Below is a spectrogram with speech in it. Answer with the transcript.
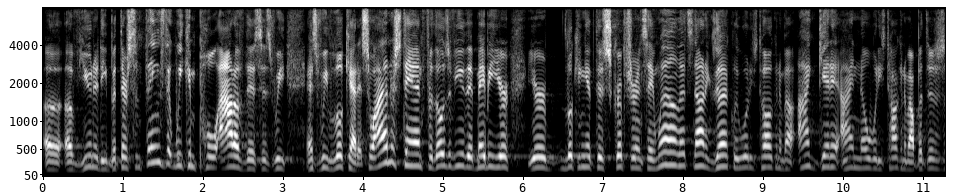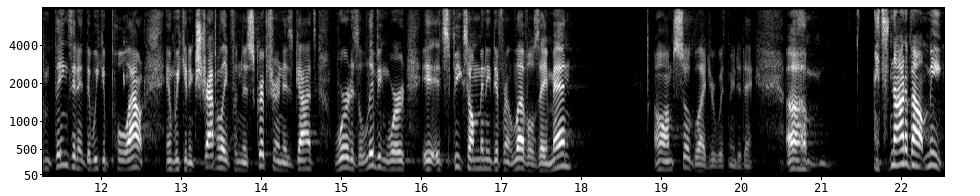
uh, of unity, but there's some things that we can pull out of this as we as we look at it. So I understand for those of you that maybe you're you're looking at this scripture and saying, well, that's not exactly what he's talking about. I get it, I know what he's talking about, but there's some things in it that we can pull out and we can extrapolate from this scripture. And as God's word is a living word, it, it speaks on many different levels. Amen. Oh, I'm so glad you're with me today. Um, it's not about me.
